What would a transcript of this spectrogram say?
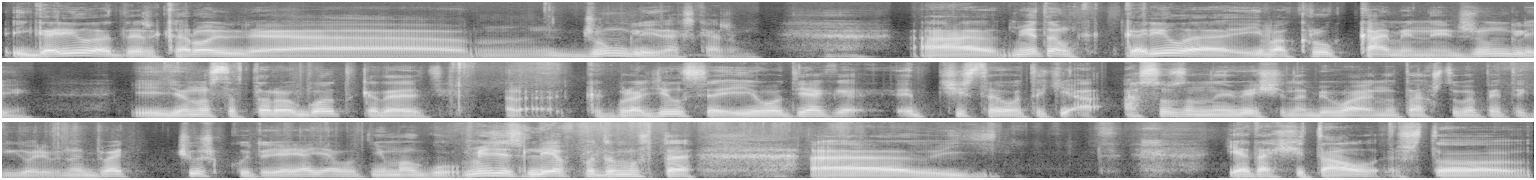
И горилла — это же король э, джунглей, так скажем. А мне там горилла и вокруг каменные джунгли. И 92 год, когда как бы родился, и вот я чисто вот такие осознанные вещи набиваю, но так, чтобы опять-таки говорю, набивать чушь какую-то я, я, я вот не могу. У меня здесь лев, потому что э, я так считал, что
